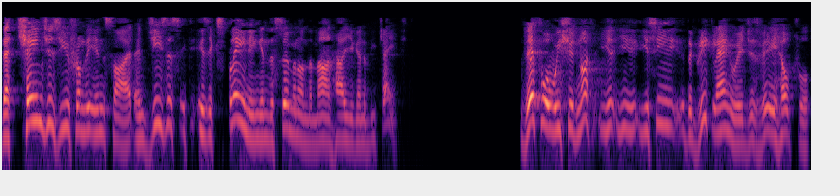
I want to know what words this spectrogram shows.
that changes you from the inside, and Jesus is explaining in the Sermon on the Mount how you're going to be changed. Therefore, we should not, you, you, you see, the Greek language is very helpful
